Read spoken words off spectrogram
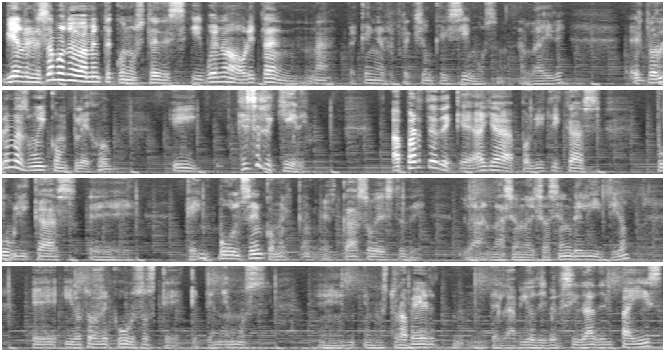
Bien, regresamos nuevamente con ustedes y bueno, ahorita en una pequeña reflexión que hicimos al aire, el problema es muy complejo y ¿qué se requiere? Aparte de que haya políticas públicas eh, que impulsen, como el, el, caso este de la nacionalización del litio eh, y otros recursos que, tenemos en, en, nuestro haber de la biodiversidad del país,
